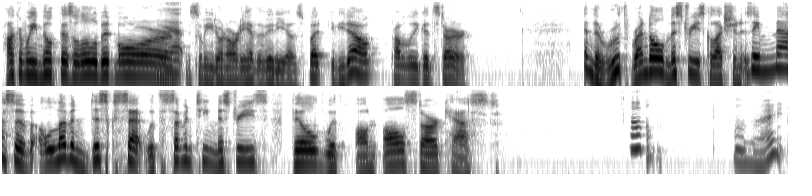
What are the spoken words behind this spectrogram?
How can we milk this a little bit more? Yep. Assuming you don't already have the videos. But if you don't, probably a good starter. And the Ruth Rendell Mysteries Collection is a massive 11 disc set with 17 mysteries filled with an all star cast. Oh, all right.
